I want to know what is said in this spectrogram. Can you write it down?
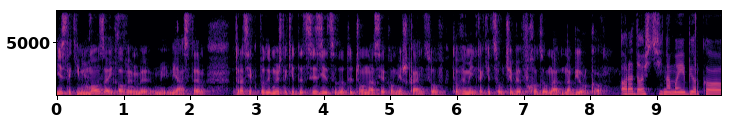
Jest takim mozaikowym miastem. Teraz jak podejmujesz takie decyzje, co dotyczą nas jako mieszkańców, to wymień takie, co u ciebie wchodzą na, na biurko. O radości na moje biurko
